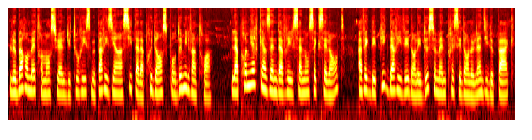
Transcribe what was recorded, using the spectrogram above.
le baromètre mensuel du tourisme parisien incite à la prudence pour 2023. La première quinzaine d'avril s'annonce excellente, avec des pics d'arrivée dans les deux semaines précédant le lundi de Pâques,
